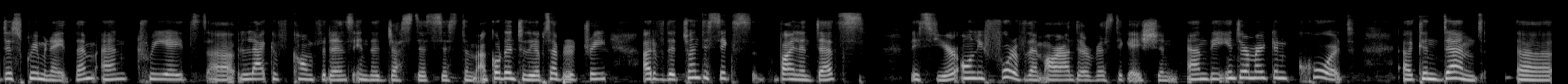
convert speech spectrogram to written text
discriminate them and creates a lack of confidence in the justice system. According to the observatory, out of the 26 violent deaths this year, only four of them are under investigation. And the Inter-American Court uh, condemned uh,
